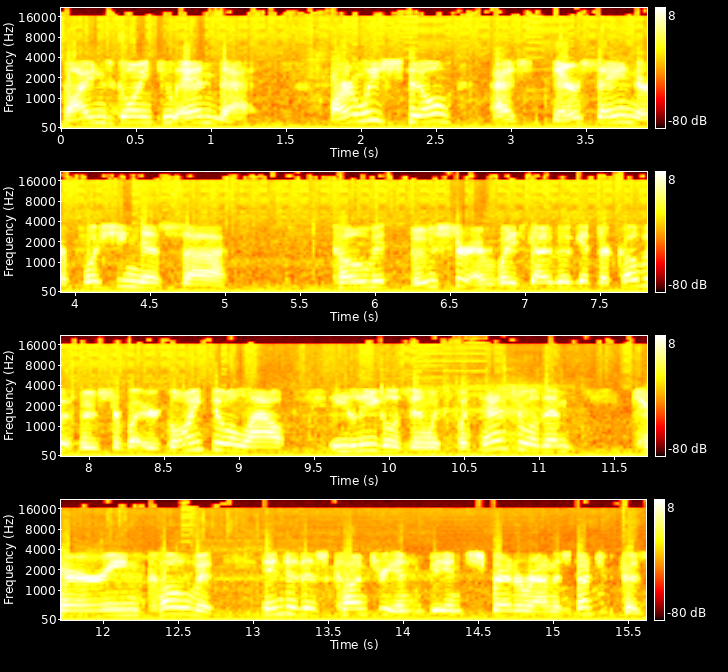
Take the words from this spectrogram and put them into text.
Biden's going to end that. Aren't we still, as they're saying, they're pushing this uh, COVID booster? Everybody's got to go get their COVID booster, but you're going to allow illegals in with potential of them carrying COVID into this country and being spread around this country because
